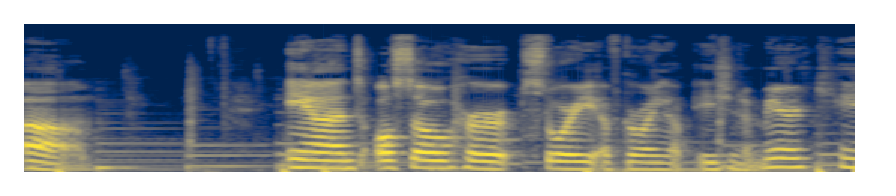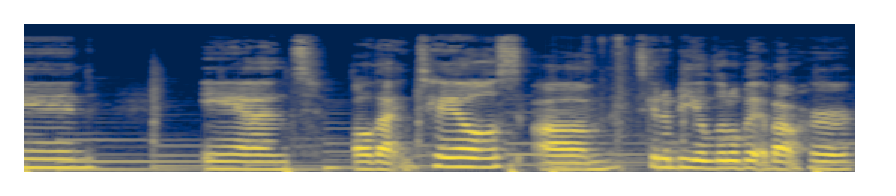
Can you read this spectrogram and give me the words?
um and also her story of growing up Asian American and all that entails. Um, it's gonna be a little bit about her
